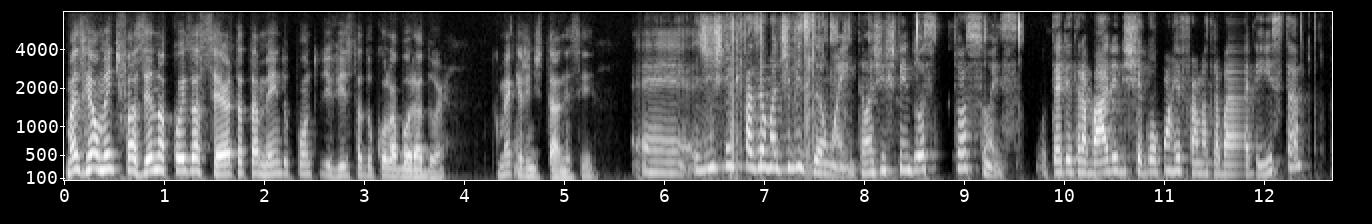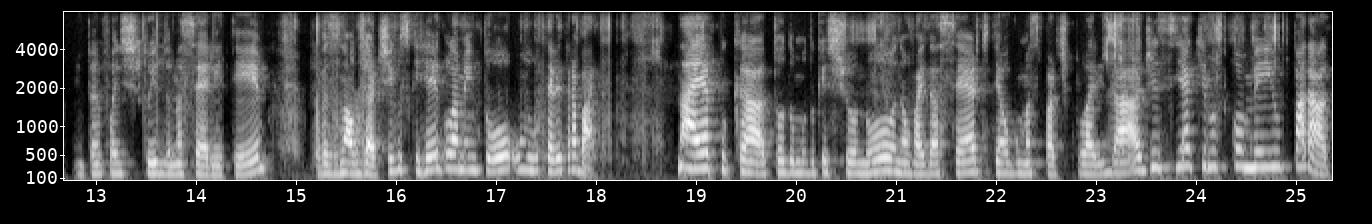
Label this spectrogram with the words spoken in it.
mas realmente fazendo a coisa certa também do ponto de vista do colaborador. Como é que a gente está nesse? É, a gente tem que fazer uma divisão aí. Então, a gente tem duas situações. O teletrabalho ele chegou com a reforma trabalhista, então foi instituído na CLT, através dos novos artigos que regulamentou o teletrabalho. Na época, todo mundo questionou, não vai dar certo, tem algumas particularidades, e aquilo ficou meio parado.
